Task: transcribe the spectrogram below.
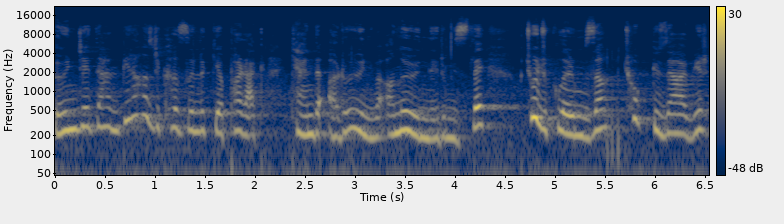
önceden birazcık hazırlık yaparak kendi ara öğün ve ana öğünlerimizle çocuklarımıza çok güzel bir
